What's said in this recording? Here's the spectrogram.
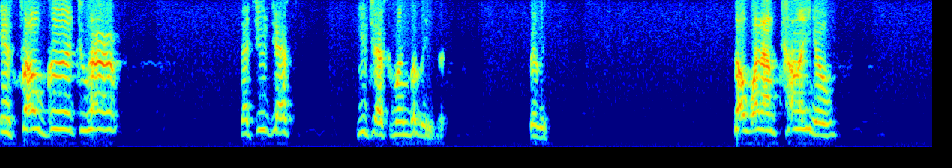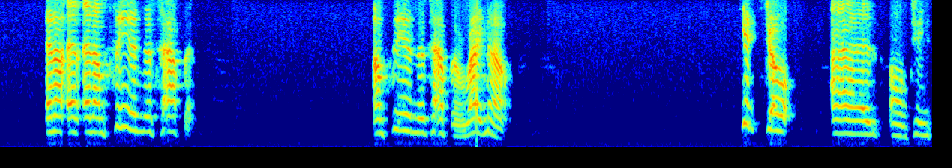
is so good to her that you just you just wouldn't believe it. Really. So what I'm telling you, and I and, and I'm seeing this happen. I'm seeing this happen right now. Get your eyes on Jesus.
